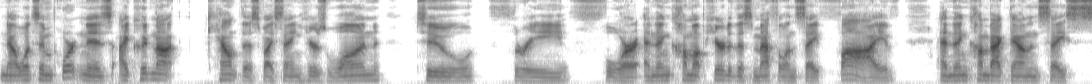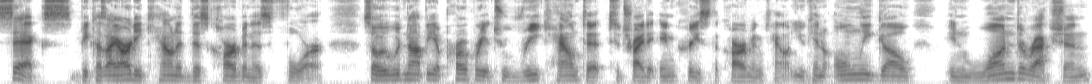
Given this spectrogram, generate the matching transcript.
Now what's important is I could not count this by saying here's one, two, three, four, and then come up here to this methyl and say five, and then come back down and say six, because I already counted this carbon as four. So it would not be appropriate to recount it to try to increase the carbon count. You can only go in one direction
